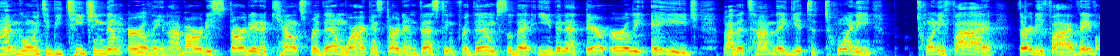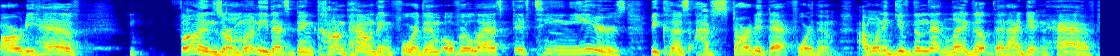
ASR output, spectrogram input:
I'm going to be teaching them early and I've already started accounts for them where I can start investing for them so that even at their early age, by the time they get to 20, 25, 35, they've already have funds or money that's been compounding for them over the last 15 years because I've started that for them. I want to give them that leg up that I didn't have.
